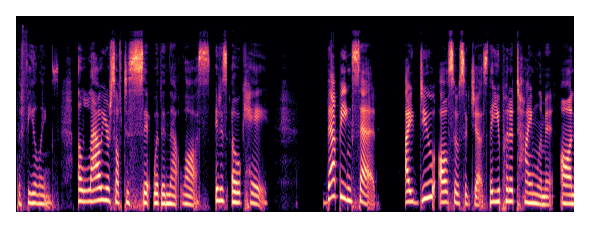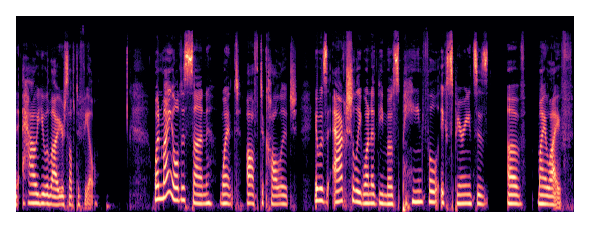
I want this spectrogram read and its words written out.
the feelings. Allow yourself to sit within that loss. It is okay. That being said, I do also suggest that you put a time limit on how you allow yourself to feel. When my oldest son went off to college, it was actually one of the most painful experiences of my life.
